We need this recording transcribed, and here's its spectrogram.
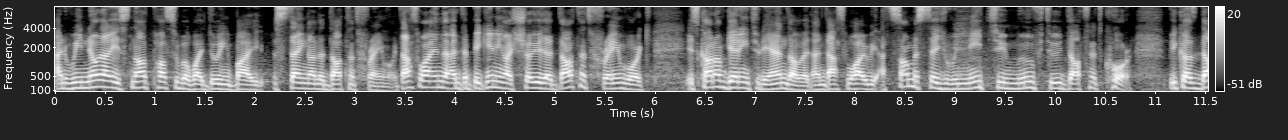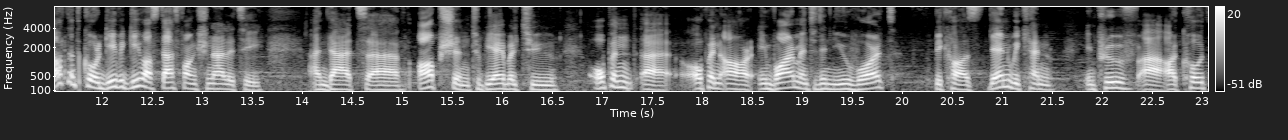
And we know that it's not possible by doing by staying on the .NET framework. That's why the, at the beginning I show you that .NET framework is kind of getting to the end of it, and that's why we, at some stage we need to move to .NET Core because .NET Core give, give us that functionality and that uh, option to be able to open uh, open our environment to the new world because then we can improve uh, our code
